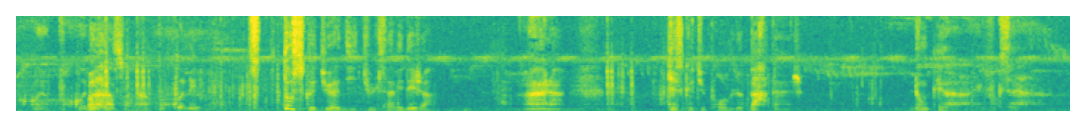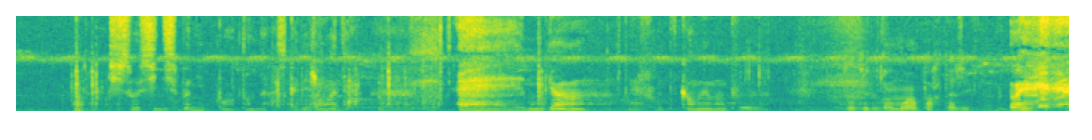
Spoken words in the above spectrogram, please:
pourquoi Pourquoi les gens sont là? Pourquoi les... Tout ce que tu as dit, tu le savais déjà. Voilà. Qu'est-ce que tu prônes? Le partage. Donc, euh, il faut que ça... tu sois aussi disponible pour entendre ce que les gens ont à dire. Eh, mon gars, hein, il faut quand même un peu... Toi, tu devrais moins partager. Ouais.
